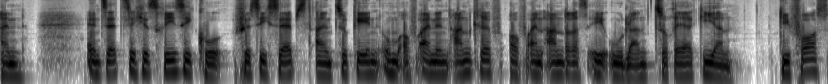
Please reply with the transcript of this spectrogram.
ein entsetzliches Risiko für sich selbst einzugehen, um auf einen Angriff auf ein anderes EU-Land zu reagieren. Die Force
